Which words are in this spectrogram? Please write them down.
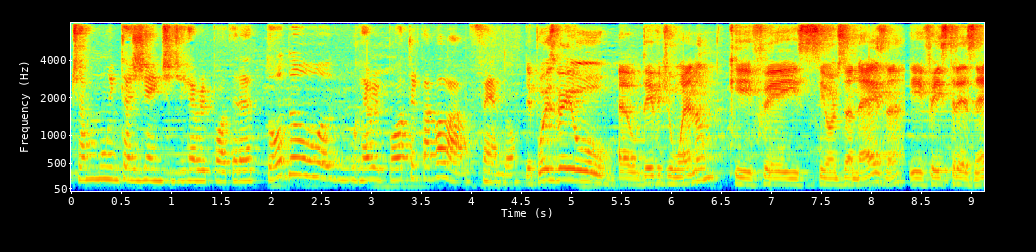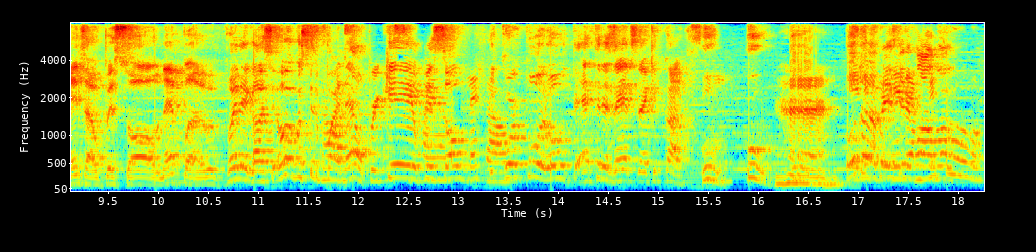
tinha muita gente de Harry Potter. Era todo o Harry Potter tava lá, o fandom. Depois veio é, o David Wenham, que fez Senhor dos Anéis, né? E e fez 300, aí o pessoal, né, pano, foi legal. esse- Eu gostei do Nossa, painel porque o pessoal legal. incorporou, é 300, né, que o cara, uh, uh, toda Ele, vez que ele ele é falava... muito,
